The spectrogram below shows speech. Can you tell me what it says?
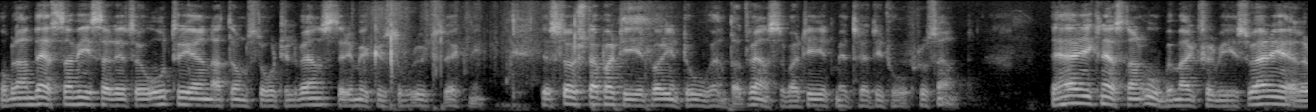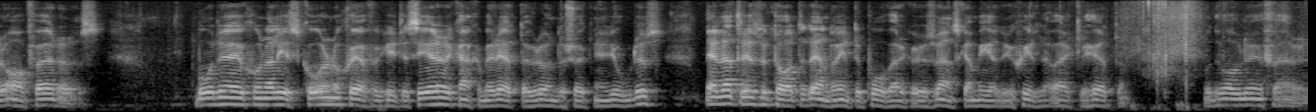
och bland dessa visade det sig återigen att de står till vänster i mycket stor utsträckning. Det största partiet var inte oväntat Vänsterpartiet med 32 procent. Det här gick nästan obemärkt förbi i Sverige eller avfärdades. Både journalistkåren och chefer kritiserade, kanske med rätta, hur undersökningen gjordes eller att resultatet ändå inte påverkar hur svenska medier skildrar verkligheten. Och det var väl ungefär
